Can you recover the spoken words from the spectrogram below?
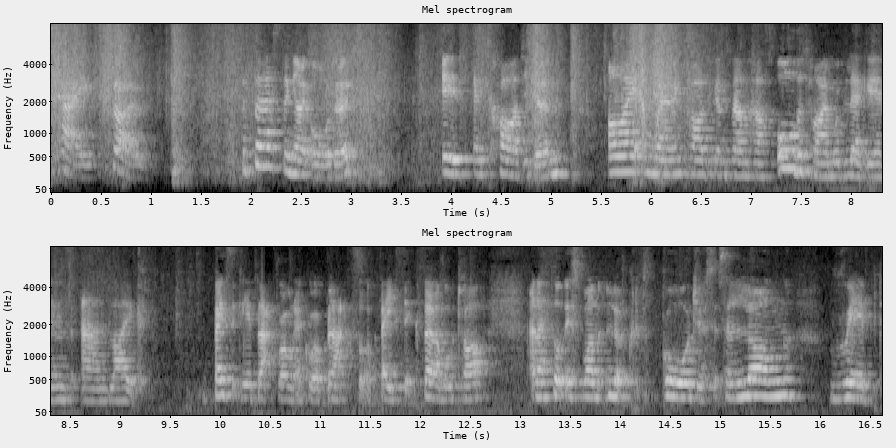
okay, so the first thing I ordered is a cardigan. I am wearing cardigans around the house all the time with leggings and like basically a black roll neck or a black sort of basic thermal top. And I thought this one looked gorgeous. It's a long ribbed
